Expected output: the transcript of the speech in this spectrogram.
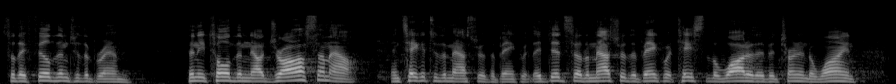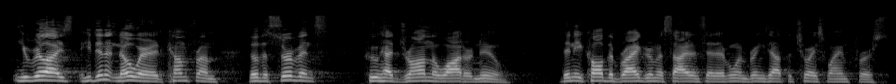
So they filled them to the brim. Then he told them, Now draw some out and take it to the master of the banquet. They did so. The master of the banquet tasted the water that had been turned into wine. He realized he didn't know where it had come from, though the servants who had drawn the water knew. Then he called the bridegroom aside and said, Everyone brings out the choice wine first,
